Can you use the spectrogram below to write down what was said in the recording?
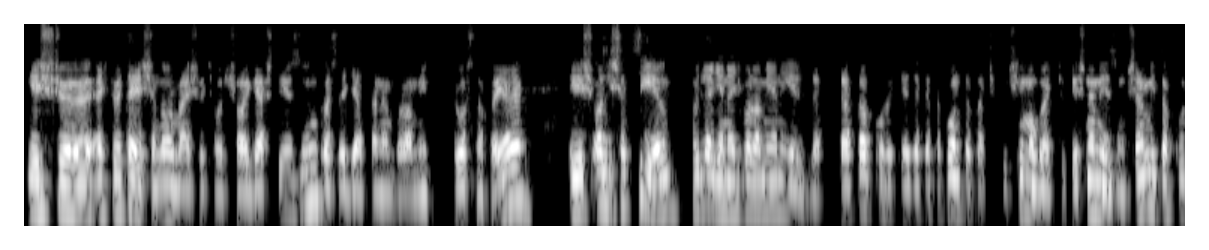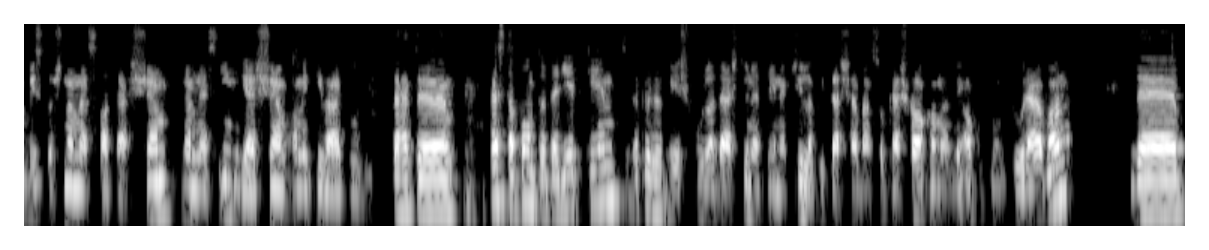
és egyfőle teljesen normális, hogyha sajgást érzünk, az egyáltalán nem valami rossznak a jele, és az is a cél, hogy legyen egy valamilyen érzet. Tehát akkor, hogyha ezeket a pontokat csak úgy simogatjuk, és nem érzünk semmit, akkor biztos nem lesz hatás sem, nem lesz inger sem, ami kiváltódik. Tehát ezt a pontot egyébként köhögés fulladás tünetének csillapításában szokás alkalmazni akupunktúrában, de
